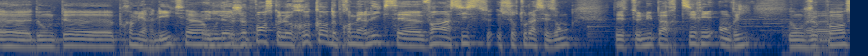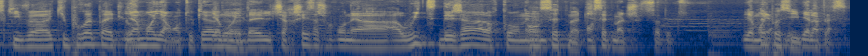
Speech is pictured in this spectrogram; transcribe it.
Euh, donc de Première Ligue. le- je pense que le record de première ligue, c'est euh, 20 assists sur toute la saison, détenu par Thierry Henry. donc je euh, pense qu'il va, qu'il pourrait pas être Il y a loin moyen, en tout cas, d'aller le chercher, sachant qu'on est à, à 8 déjà, alors qu'on est en même 7 matchs. en 7 matchs. Ça, donc, il y a moyen, il y a la place.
